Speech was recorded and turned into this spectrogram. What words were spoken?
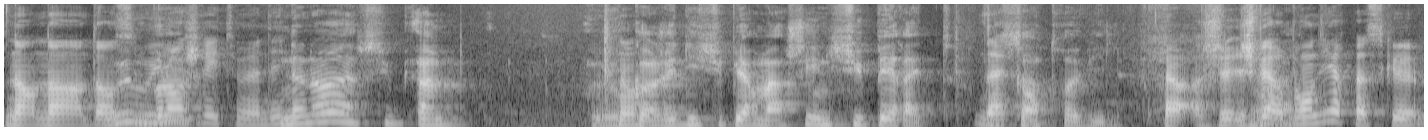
Non, dans, dans Oui, une oui. boulangerie, tu m'as dit? Non, non, un euh, quand j'ai dit supermarché, une supérette en centre-ville. Alors, je, je vais Voilà. rebondir parce que,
